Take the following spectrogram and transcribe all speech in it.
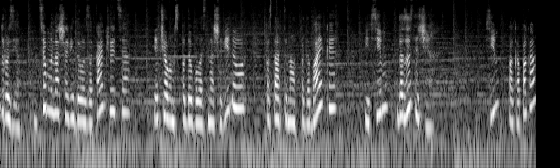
Друзі, на цьому наше відео закінчується. Якщо вам сподобалось наше відео, поставте нам вподобайки і всім до зустрічі! Всім пока-пока!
